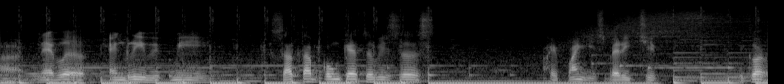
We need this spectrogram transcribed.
uh, never angry with me. Satam Home Care services, I find it's very cheap because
